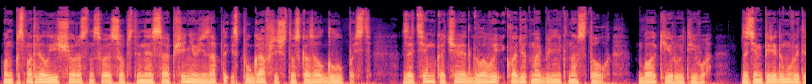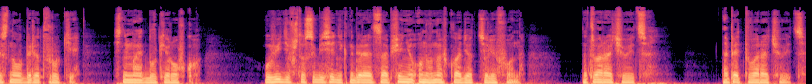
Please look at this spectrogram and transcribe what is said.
Он посмотрел еще раз на свое собственное сообщение, внезапно испугавшись, что сказал глупость. Затем качает головой и кладет мобильник на стол, блокирует его — Затем передумывает и снова берет в руки. Снимает блокировку. Увидев, что собеседник набирает сообщение, он вновь кладет телефон. Отворачивается. Опять поворачивается.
